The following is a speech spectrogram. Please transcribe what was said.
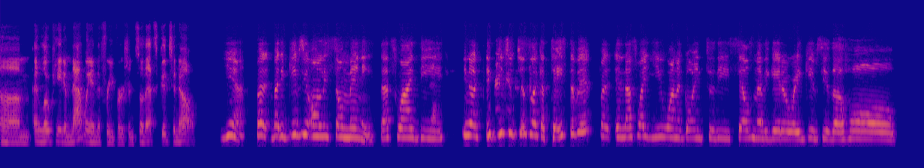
um, and locate them that way in the free version. So that's good to know. Yeah but but it gives you only so many. That's why the you know it gives you just like a taste of it but and that's why you want to go into the sales navigator where it gives you the whole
